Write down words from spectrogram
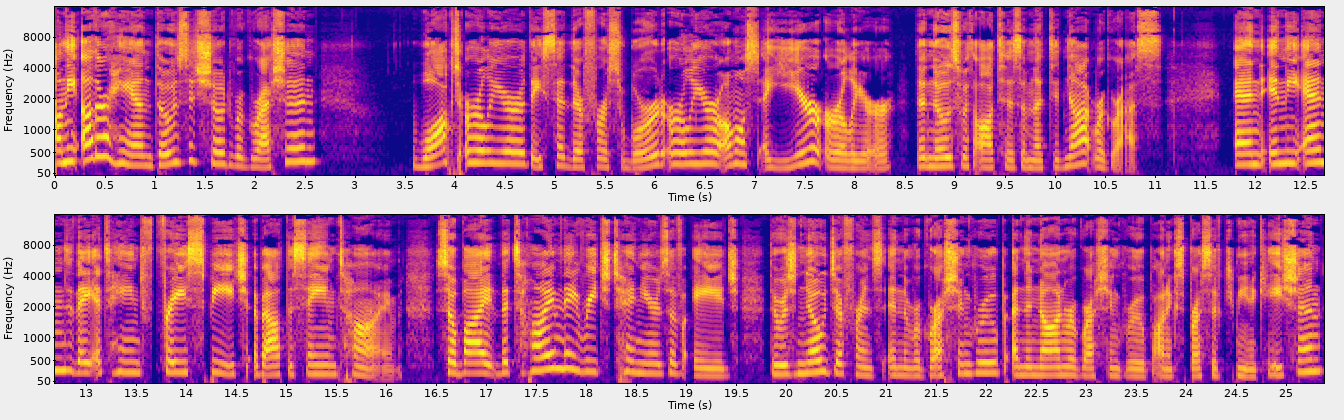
On the other hand, those that showed regression walked earlier, they said their first word earlier, almost a year earlier than those with autism that did not regress. And in the end, they attained phrase speech about the same time. So by the time they reached 10 years of age, there was no difference in the regression group and the non regression group on expressive communication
